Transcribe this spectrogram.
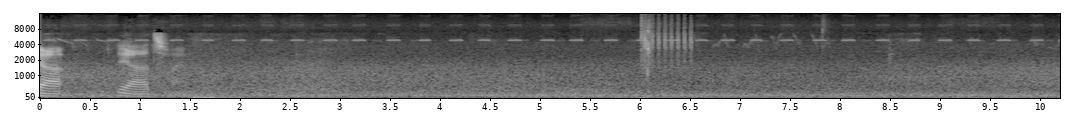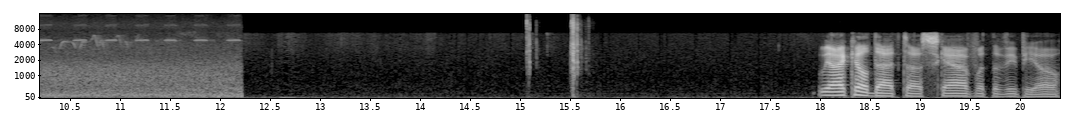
Yeah. Yeah, that's fine. Yeah, I killed that uh, scav with the VPO.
